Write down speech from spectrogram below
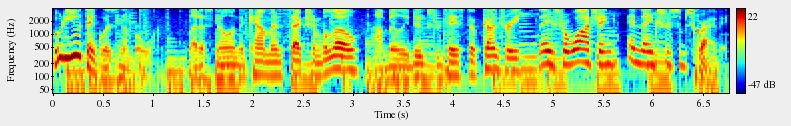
Who do you think was number one? Let us know in the comments section below. I'm Billy Dukes for Taste of Country. Thanks for watching, and thanks for subscribing.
